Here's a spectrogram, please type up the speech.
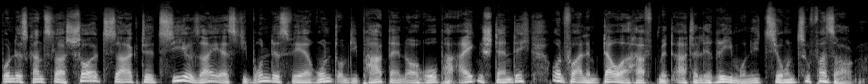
Bundeskanzler Scholz sagte, Ziel sei es, die Bundeswehr rund um die Partner in Europa eigenständig und vor allem dauerhaft mit Artilleriemunition zu versorgen.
